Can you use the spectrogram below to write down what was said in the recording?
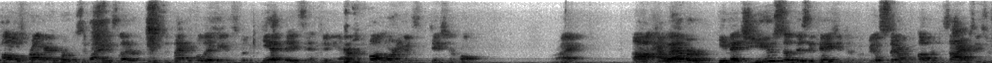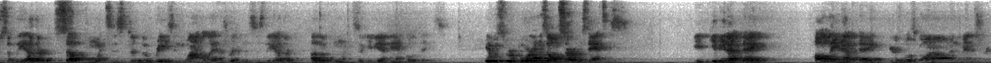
Paul's primary purpose in writing this letter is to thank the Philippians for the gift they sent to him upon learning of his intention at Rome. All right? Uh, however, he makes use of this occasion to fulfill several other desires. These are some of the other sub points as to the reason why the letter is written. This is the other other point. So I'll give you a handful of these. It was to report on his own circumstances. Give give you an update, Pauline update, here's what's going on in the ministry,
